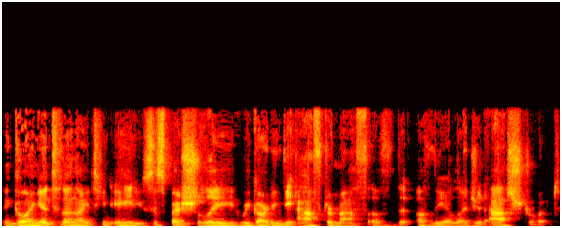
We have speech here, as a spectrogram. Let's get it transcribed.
in going into the 1980s, especially regarding the aftermath of the, of the alleged asteroid.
